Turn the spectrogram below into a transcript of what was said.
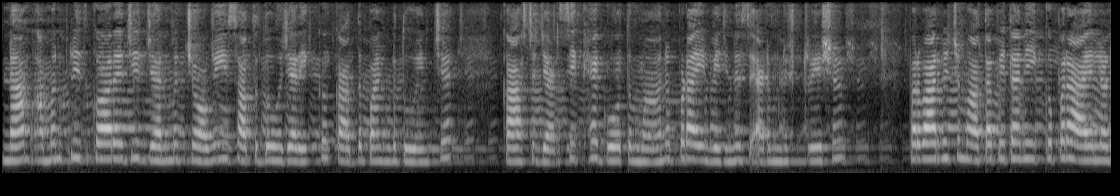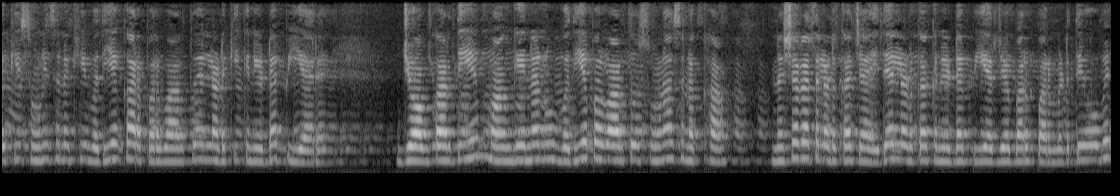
ਨਾਮ ਅਮਨਪ੍ਰੀਤ ਕੌਰ ਹੈ ਜੀ, ਜਨਮ 24/7/2001 ਕੱਦ 5 ਫੁੱਟ 2 ਇੰਚ ਹੈ ਕਾਸਟ ਜੱਟ ਸਿੱਖ ਹੈ ਗੋਤਮਾਨ ਪੜ੍ਹਾਈ ਬਿਜ਼ਨਸ ਐਡਮਿਨਿਸਟ੍ਰੇਸ਼ਨ। ਪਰਿਵਾਰ ਵਿੱਚ ਮਾਤਾ ਪਿਤਾ ਨੇ ਇੱਕ ਭਰਾ ਹੈ, ਲੜਕੀ ਸੋਹਣੀ ਸੁਨੱਖੀ, ਵਧੀਆ ਘਰ ਪਰਿਵਾਰ ਤੋਂ ਹੈ, ਲੜਕੀ ਕੈਨੇਡਾ ਪੀਆਰ ਹੈ। ਜੌਬ ਕਰਦੀ ਹੈ, ਮੰਗ ਇਹਨਾਂ ਨੂੰ ਵਧੀਆ ਪਰਿਵਾਰ ਤੋਂ ਸੋਹਣਾ, ਸੁਨੱਖਾ ਨਸ਼ਾ ਲੜਕਾ ਚਾਹੀਦਾ ਹੈ, ਲੜਕਾ ਕੈਨੇਡਾ ਪੀਆਰ ਜਾਂ ਵਰਕ ਪਰਮਿਟ ਤੇ ਹੋਵੇ।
